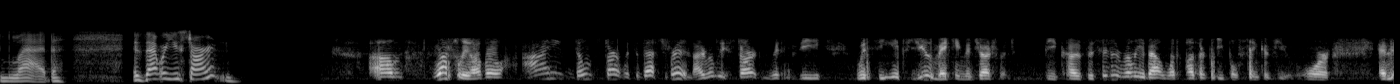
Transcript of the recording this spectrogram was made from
led? Is that where you start? Um, roughly, although I don't start with the best friend. I really start with the with the it's you making the judgment because this isn't really about what other people think of you or and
